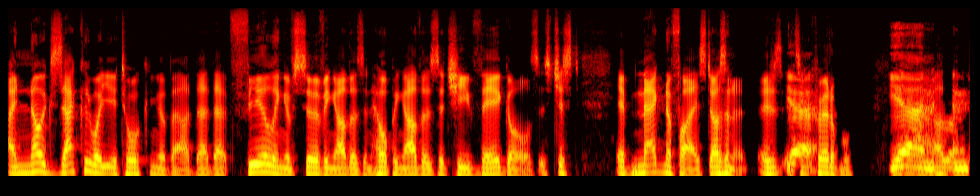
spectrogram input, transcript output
I know exactly what you're talking about that that feeling of serving others and helping others achieve their goals. It's just, it magnifies, doesn't it? It's, yeah. it's incredible. Yeah. And, I, and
